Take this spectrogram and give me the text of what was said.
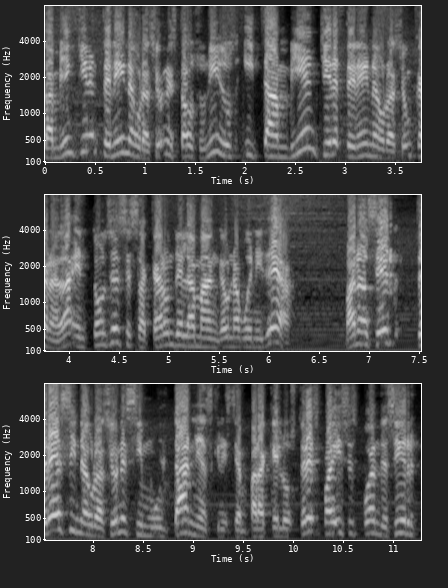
también quieren tener inauguración en Estados Unidos y también quiere tener inauguración Canadá, entonces se sacaron de la manga una buena idea. Van a hacer tres inauguraciones simultáneas, Cristian, para que los tres países puedan decir,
